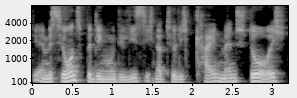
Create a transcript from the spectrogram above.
Die Emissionsbedingungen, die liest sich natürlich kein Mensch durch,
